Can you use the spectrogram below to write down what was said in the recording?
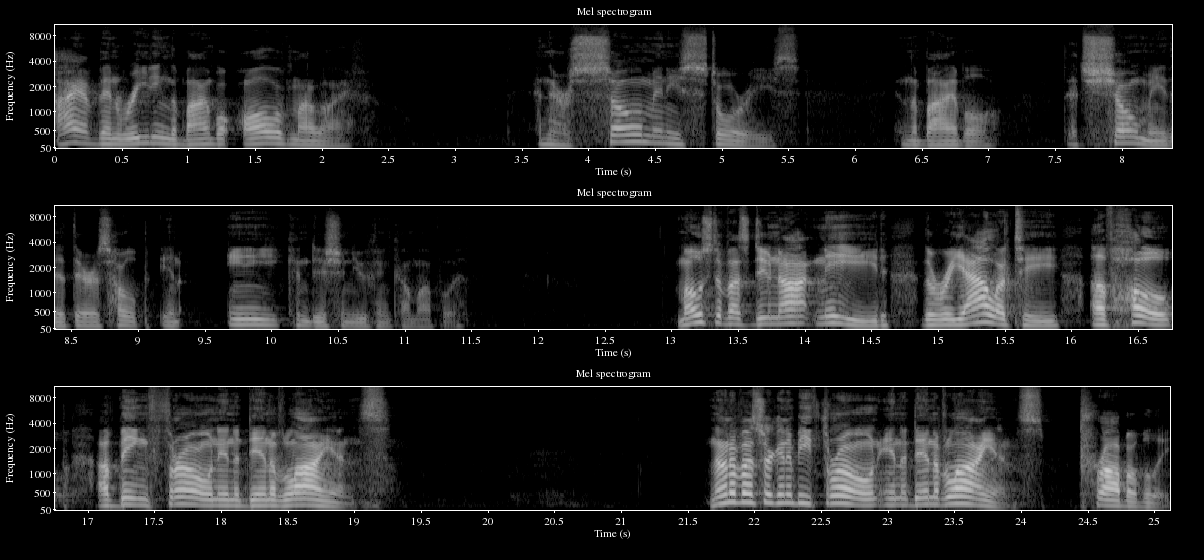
I, I have been reading the Bible all of my life. And there are so many stories in the Bible that show me that there is hope in any condition you can come up with. Most of us do not need the reality of hope of being thrown in a den of lions. None of us are going to be thrown in a den of lions, probably.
